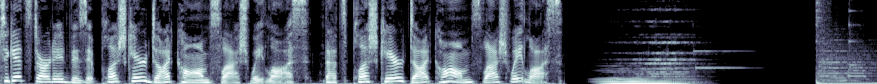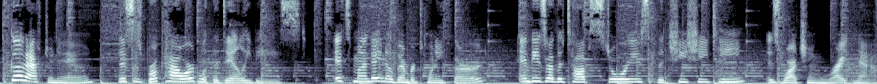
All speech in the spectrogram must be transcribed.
To get started, visit plushcare.com slash weight loss. That's plushcare.com slash weight loss. Good afternoon. This is Brooke Howard with the Daily Beast. It's Monday, November 23rd, and these are the top stories the Cheat Sheet team is watching right now.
